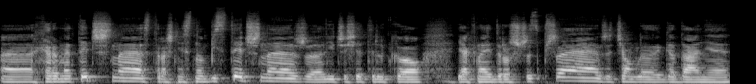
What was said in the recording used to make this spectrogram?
e, hermetyczne, strasznie snobistyczne, że liczy się tylko jak najdroższy sprzęt, że ciągle gadanie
